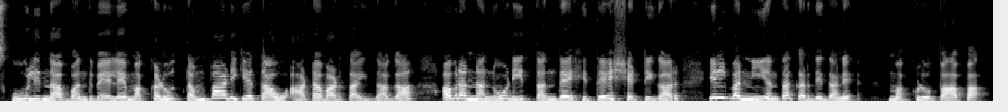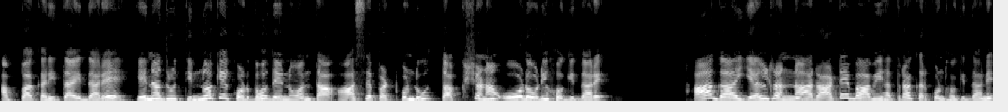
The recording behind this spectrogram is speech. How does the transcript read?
ಸ್ಕೂಲಿಂದ ಬಂದ ಮೇಲೆ ಮಕ್ಕಳು ತಂಪಾಡಿಗೆ ತಾವು ಆಟವಾಡ್ತಾ ಇದ್ದಾಗ ಅವರನ್ನು ನೋಡಿ ತಂದೆ ಹಿತೇಶ್ ಶೆಟ್ಟಿಗಾರ್, ಇಲ್ಲಿ ಬನ್ನಿ ಅಂತ ಕರೆದಿದ್ದಾನೆ. ಮಕ್ಕಳು ಪಾಪ ಅಪ್ಪ ಕರಿತಾ ಇದ್ದಾರೆ, ಏನಾದರೂ ತಿನ್ನೋಕೆ ಕೊಡಬಹುದೇನೋ ಅಂತ ಆಸೆ ಪಟ್ಕೊಂಡು ತಕ್ಷಣ ಓಡೋಡಿ ಹೋಗಿದ್ದಾರೆ. ಆಗ ಎಲ್ರನ್ನ ರಾಟೆ ಬಾವಿ ಹತ್ರ ಕರ್ಕೊಂಡು ಹೋಗಿದ್ದಾನೆ.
